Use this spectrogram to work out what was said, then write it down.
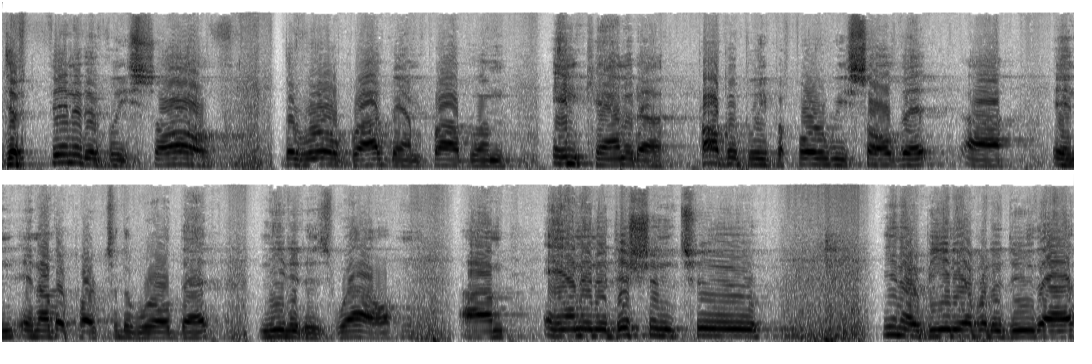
definitively solve the rural broadband problem in Canada, probably before we solve it uh, in, in other parts of the world that need it as well. Um, and in addition to, you know, being able to do that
